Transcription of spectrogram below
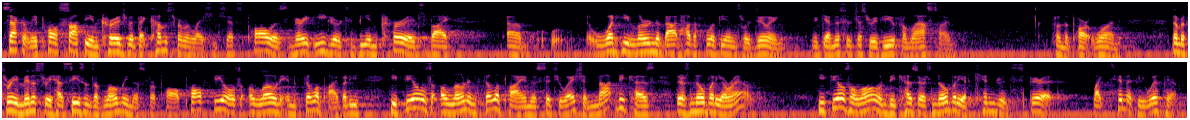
Secondly, Paul sought the encouragement that comes from relationships. Paul was very eager to be encouraged by um, what he learned about how the Philippians were doing. And Again, this is just a review from last time, from the part one. Number three, ministry has seasons of loneliness for Paul. Paul feels alone in Philippi, but he, he feels alone in Philippi in this situation, not because there's nobody around. He feels alone because there's nobody of kindred spirit, like Timothy, with him.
